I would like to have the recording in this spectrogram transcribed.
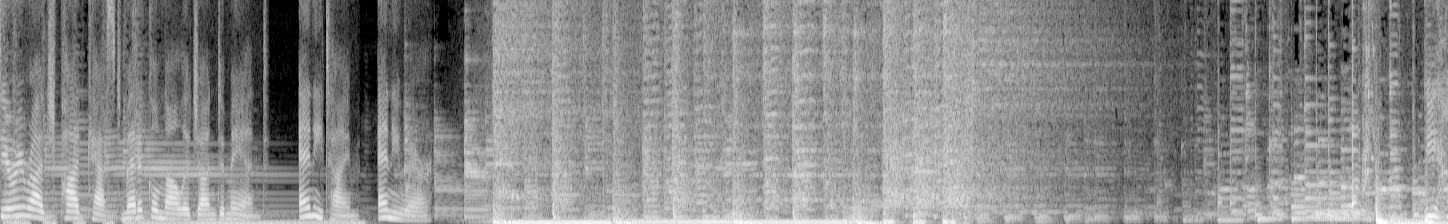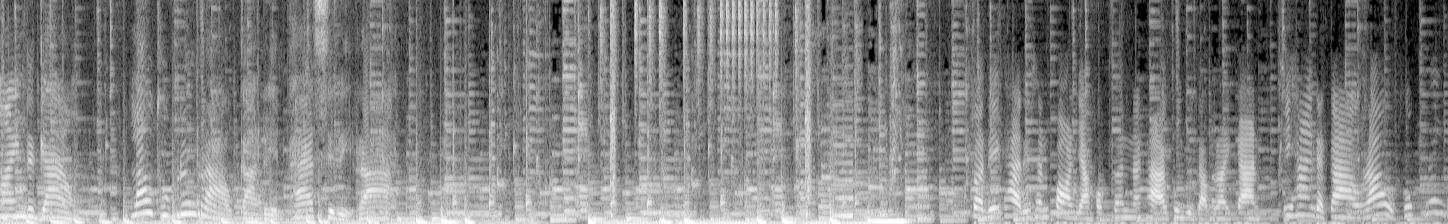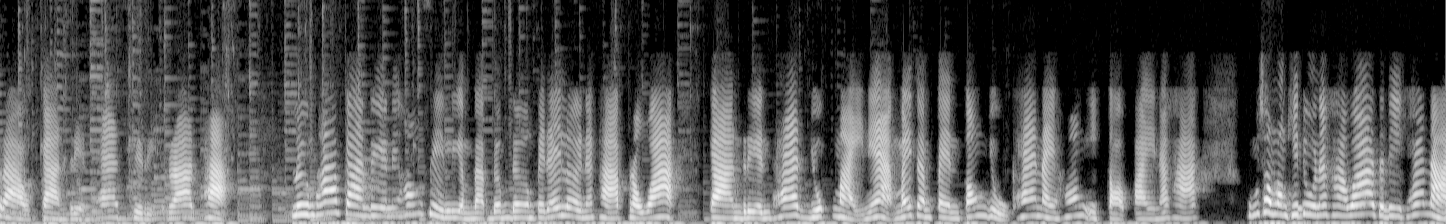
Siriraj Podcast Medical Knowledge on Demand. Anytime, anywhere. Behind the Gown เล่าทุกเรื่องราวการเรียนแพทย์สิริราช วัสดีค่ะ ดิฉันปอนยาคอบเซนนะคะ คุณอยู่กับรายการ Behind the Gown เล่าทุกเรื่องราวการเรียนแพทย์สิริราชค่ะ ลืมภาพการเรียนในห้องสี่เหลี่ยมแบบเดิมๆไปได้เลยนะคะ เพราะว่าการเรียนแพทย์ยุคใหม่เนี่ยไม่จำเป็นต้องอยู่แค่ในห้องอีกต่อไปนะคะ คุณผู้ชมลองคิดดูนะคะว่าจะดีแค่ไหน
